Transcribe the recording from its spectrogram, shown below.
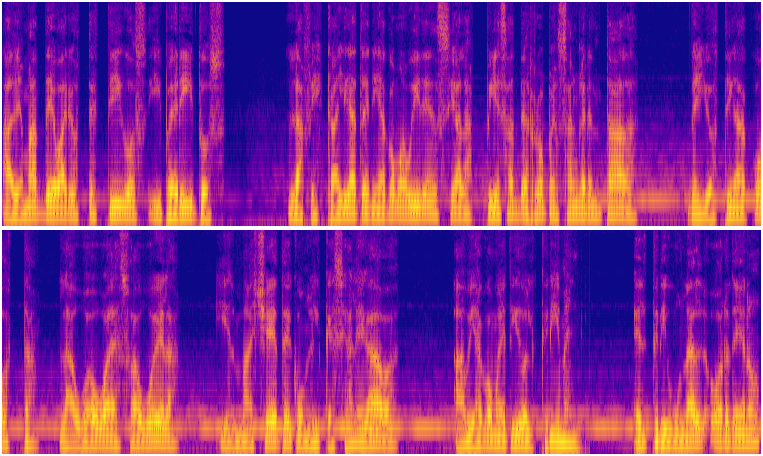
Además de varios testigos y peritos, la fiscalía tenía como evidencia las piezas de ropa ensangrentada de Justin Acosta, la guagua de su abuela y el machete con el que se alegaba había cometido el crimen. El tribunal ordenó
